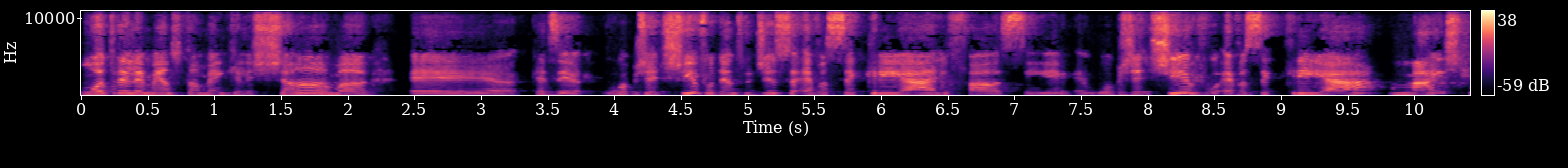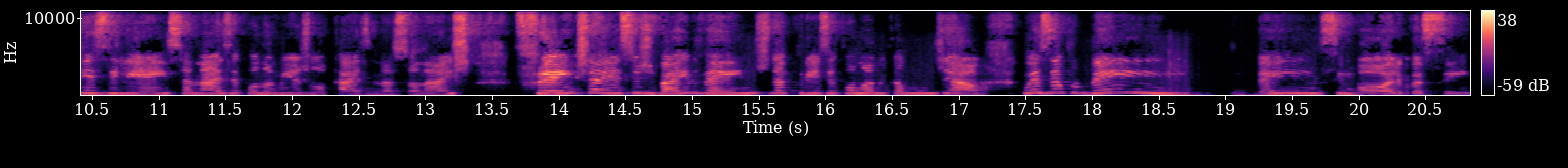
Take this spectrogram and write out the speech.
Um outro elemento também que ele chama é, quer dizer, o objetivo dentro disso é você criar, ele fala assim, é, é, o objetivo é você criar mais resiliência nas economias locais e nacionais frente a esses vai e vens da crise econômica mundial. Um exemplo bem bem simbólico assim.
